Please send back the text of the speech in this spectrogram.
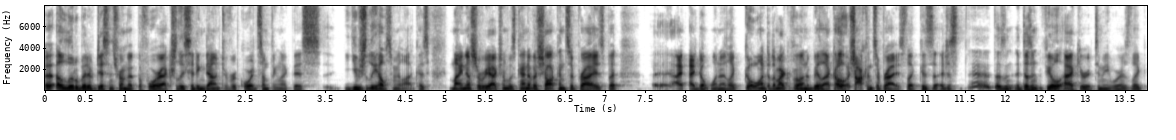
a little bit of distance from it before actually sitting down to record something like this usually helps me a lot because my initial reaction was kind of a shock and surprise but i, I don't want to like go onto the microphone and be like oh shock and surprise like because i just eh, it doesn't it doesn't feel accurate to me whereas like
